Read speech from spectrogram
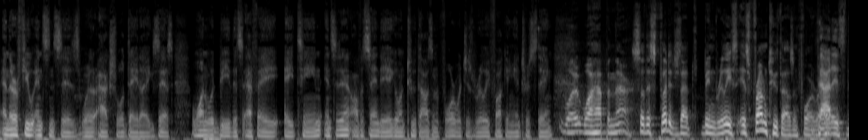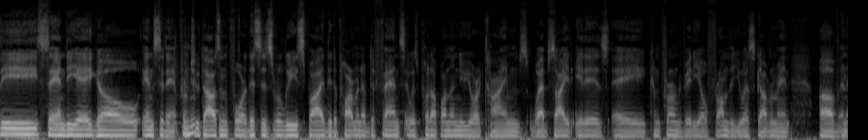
And there are a few instances where actual data exists. One would be this FA 18 incident off of San Diego in 2004, which is really fucking interesting. What, what happened there? So this footage that's been released is from 2004, right? That is the San Diego incident from Mhm. 2004. This is released by the Department of Defense. It was put up on the New York Times website. It is a confirmed video from the U.S. government of an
